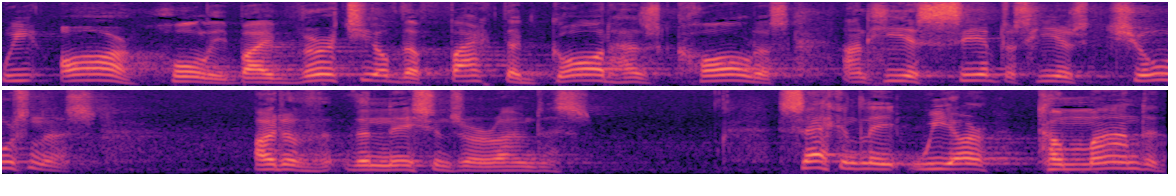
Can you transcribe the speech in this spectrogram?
We are holy by virtue of the fact that God has called us and He has saved us. He has chosen us out of the nations around us. Secondly, we are commanded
